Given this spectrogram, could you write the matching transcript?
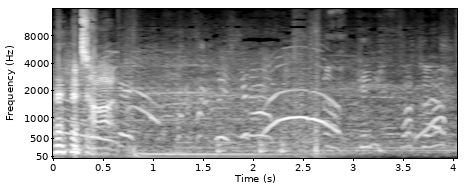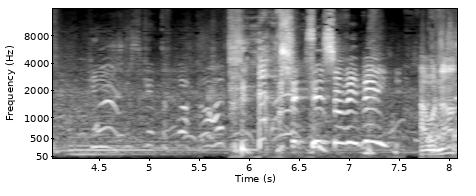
It's hot. Can you fuck off? Can you just get the fuck off? this would be me. I would not.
